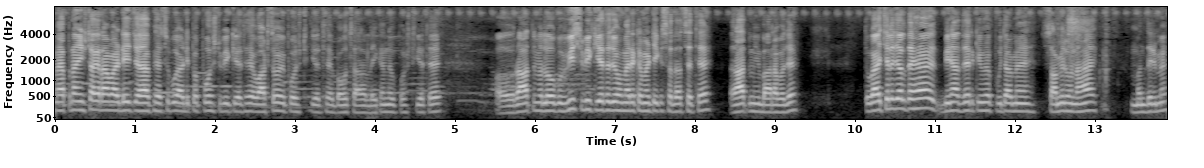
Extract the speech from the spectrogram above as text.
मैं अपना इंस्टाग्राम आईडी चाहे फेसबुक आईडी पर पोस्ट भी किए थे व्हाट्सएप भी पोस्ट किए थे बहुत सारा लेकिन पोस्ट किए थे। और रात में लोग विश भी किए थे जो हमारे कमेटी के सदस्य थे, रात में ही बारह बजे। तो गाय चले चलते हैं। बिना देर के हुए पूजा में शामिल होना है मंदिर में,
